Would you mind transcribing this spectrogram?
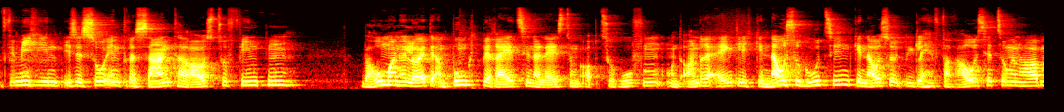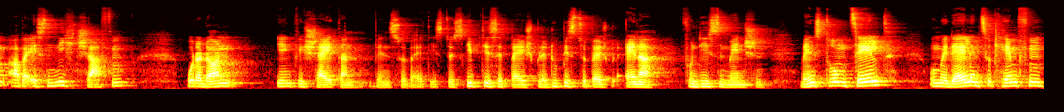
für mich ist es so interessant herauszufinden, warum manche Leute am Punkt bereit sind, eine Leistung abzurufen und andere eigentlich genauso gut sind, genauso die gleichen Voraussetzungen haben, aber es nicht schaffen oder dann irgendwie scheitern, wenn es soweit ist. Es gibt diese Beispiele. Du bist zum Beispiel einer von diesen Menschen. Wenn es darum zählt, um Medaillen zu kämpfen,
